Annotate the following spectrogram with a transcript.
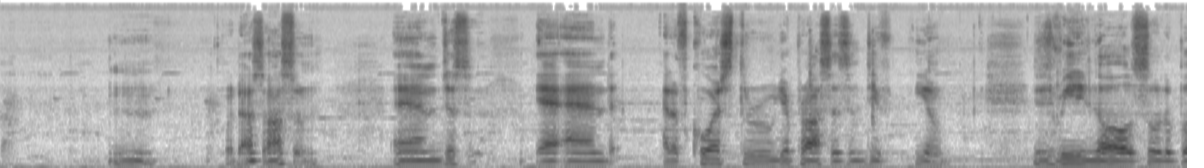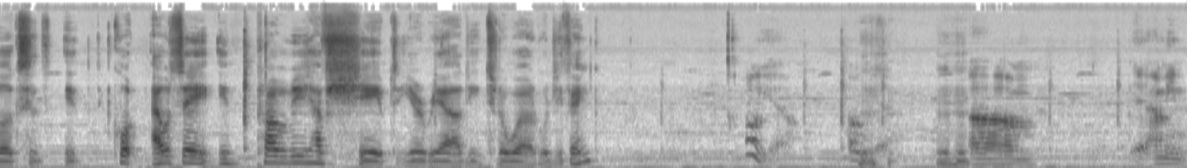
So. Mm. Well, that's awesome, and just yeah, and and of course through your process and you know, just reading all sort of books, it it I would say it probably have shaped your reality to the world. Would you think? Oh yeah, oh mm-hmm. yeah. Mm-hmm. Um, I mean,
